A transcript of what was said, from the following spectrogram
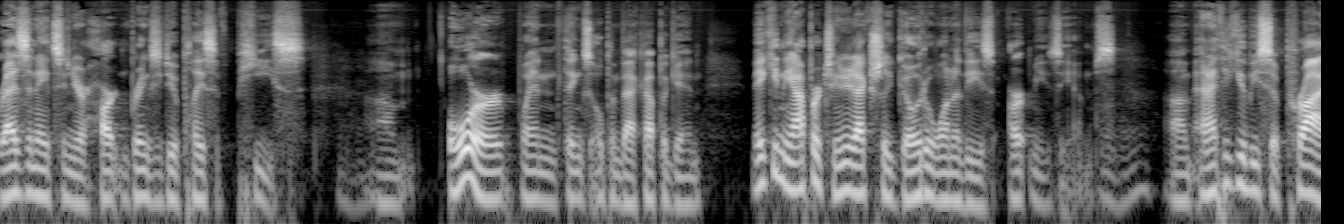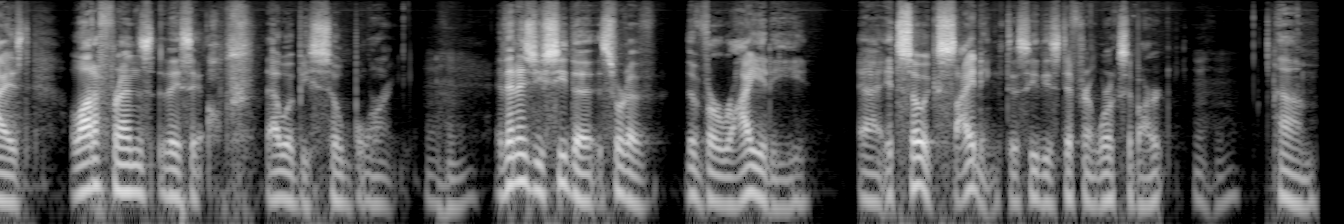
resonates in your heart and brings you to a place of peace. Um, or when things open back up again, making the opportunity to actually go to one of these art museums. Um, and I think you'll be surprised. A lot of friends, they say, oh, that would be so boring. And then as you see the sort of the variety, uh, it's so exciting to see these different works of art. Um,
